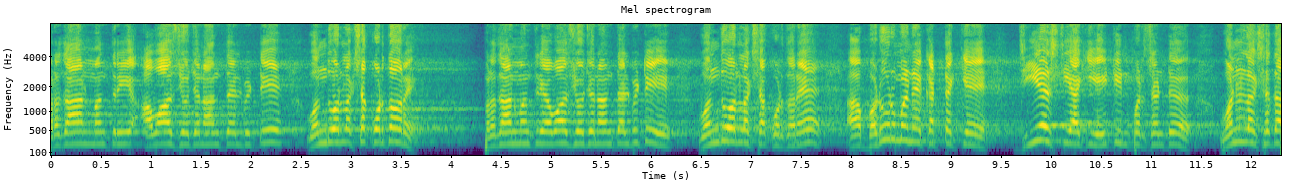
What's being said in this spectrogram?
ಪ್ರಧಾನ ಮಂತ್ರಿ ಆವಾಸ್ ಯೋಜನಾ ಅಂತ ಹೇಳ್ಬಿಟ್ಟು ಒಂದೂವರೆ ಲಕ್ಷ ಕೊಡ್ತವ್ರೆ. ಪ್ರಧಾನ ಮಂತ್ರಿ ಆವಾಸ್ ಯೋಜನಾ ಅಂತ ಹೇಳ್ಬಿಟ್ಟು ಒಂದೂವರೆ ಲಕ್ಷ ಕೊಡ್ತಾರೆ. ಆ ಬಡವ್ರ ಮನೆ ಕಟ್ಟಕ್ಕೆ ಜಿ ಎಸ್ ಟಿ ಹಾಕಿ ಏಯ್ಟೀನ್ ಪರ್ಸೆಂಟ್ ಒಂದು ಲಕ್ಷದ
